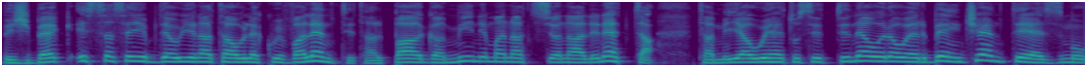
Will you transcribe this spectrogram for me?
biex b'hekk issa se jibdew jingħataw l-ekwivalenti tal-paga minima nazzjonali netta ta' 161 ewro u erbgħin ċenteżmu.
